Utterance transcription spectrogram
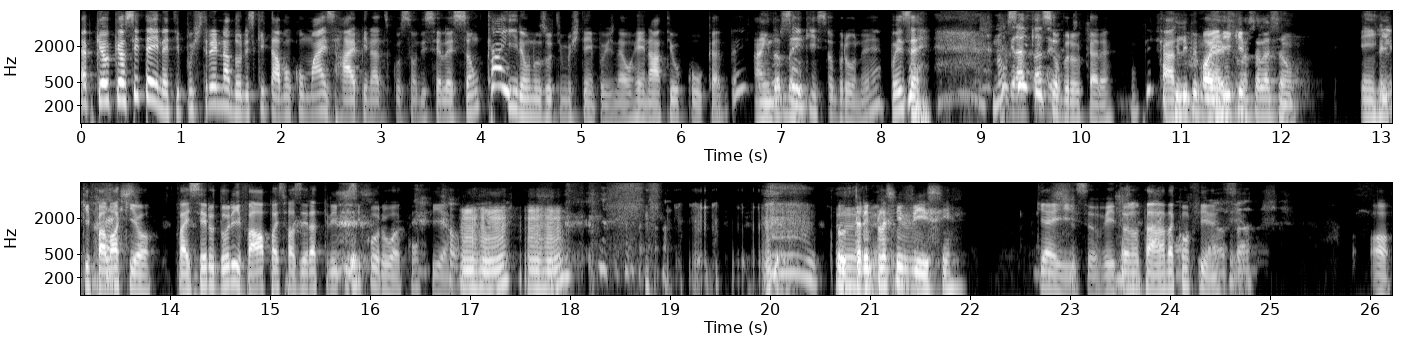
É porque o que eu citei, né? Tipo, os treinadores que estavam com mais hype na discussão de seleção caíram nos últimos tempos, né? O Renato e o Cuca. Ainda não sei bem. quem sobrou, né? Pois é. Não sei Graças a quem sobrou, cara. Complicado. Felipe Ó, Henrique, na seleção. Henrique Felipe falou Maestro. aqui, ó. Vai ser o Dorival após fazer a tríplice coroa. Confia. Uhum, uhum. O tríplice vice. Que é isso, o Vitor não tá nada confiante. Ó,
